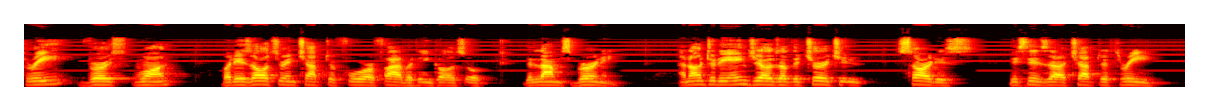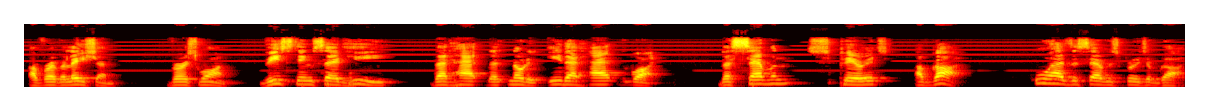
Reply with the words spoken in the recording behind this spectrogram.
3 verse 1 but it's also in chapter 4 or 5 i think also the lamps burning. And unto the angels of the church in sardis this is uh, chapter 3 of revelation verse 1 these things said he that had the notice he that had what? The seven spirits of God. Who has the seven spirits of God?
